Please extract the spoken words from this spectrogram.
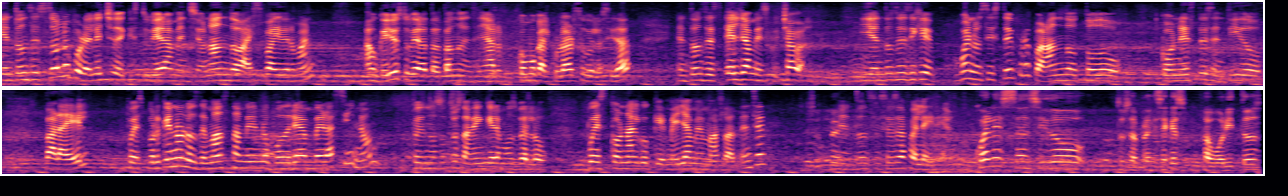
Y entonces solo por el hecho de que estuviera mencionando a Spider-Man, aunque yo estuviera tratando de enseñar cómo calcular su velocidad, entonces él ya me escuchaba. Y entonces dije, bueno, si estoy preparando todo con este sentido para él, pues ¿por qué no los demás también lo podrían ver así, no? Pues nosotros también queremos verlo pues con algo que me llame más la atención. Súper. Entonces esa fue la idea. ¿Cuáles han sido tus aprendizajes favoritos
